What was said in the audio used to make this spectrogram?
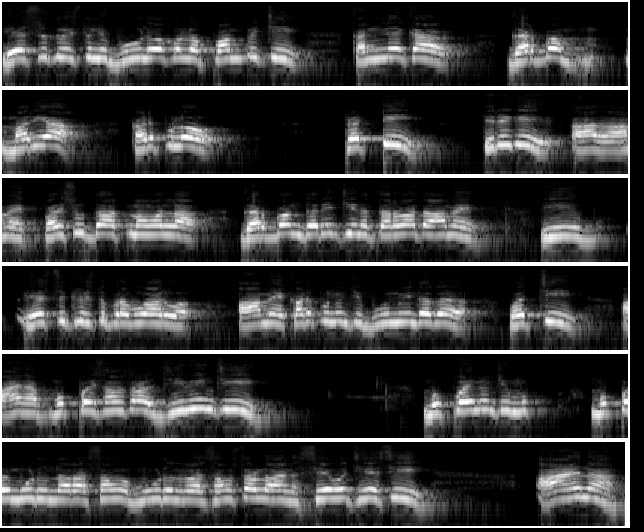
యేసుక్రీస్తుని భూలోకంలో పంపించి కన్యక గర్భం మరియా కడుపులో పెట్టి తిరిగి ఆమె పరిశుద్ధాత్మ వల్ల గర్భం ధరించిన తర్వాత ఆమె ఈ యేసుక్రీస్తు ప్రభువారు ఆమె కడుపు నుంచి భూమి మీదగా వచ్చి ఆయన ముప్పై సంవత్సరాలు జీవించి ముప్పై నుంచి ము ముప్పై మూడున్నర సం మూడున్నర సంవత్సరాలు ఆయన సేవ చేసి ఆయన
